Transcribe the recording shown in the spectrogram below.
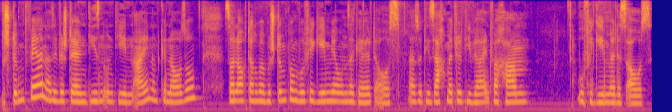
bestimmt werden. Also wir stellen diesen und jenen ein und genauso soll auch darüber bestimmt werden, wofür geben wir unser Geld aus. Also die Sachmittel, die wir einfach haben, wofür geben wir das aus.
